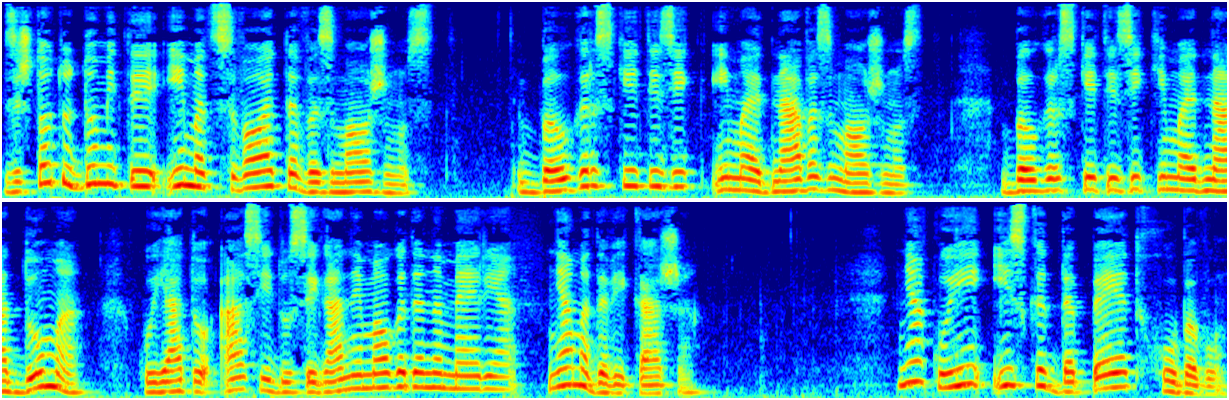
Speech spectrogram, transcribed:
Защото думите имат своята възможност. Българският език има една възможност. Българският език има една дума, която аз и до сега не мога да намеря, няма да ви кажа. Някои искат да пеят хубаво.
